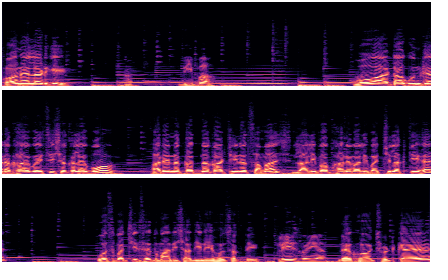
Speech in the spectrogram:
कौन है लड़की? दीपा। वो आटा गूंद के रखा है वैसी शक्ल है वो? अरे न कद न काठी न समझ लालीपाप खाने वाली बच्ची लगती है। उस बच्ची से तुम्हारी शादी नहीं हो सकती। प्लीज़ भैया। देखो छुटके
